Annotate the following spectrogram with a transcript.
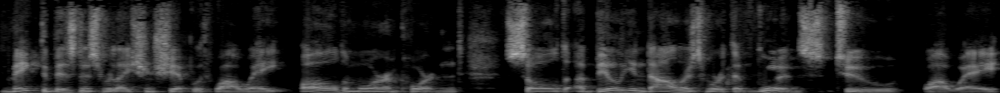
make the business relationship with Huawei all the more important, sold a billion dollars worth of goods to Huawei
